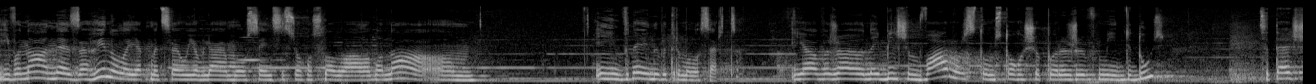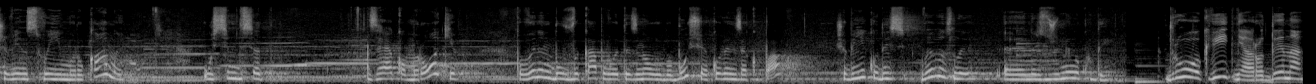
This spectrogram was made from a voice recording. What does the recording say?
І вона не загинула, як ми це уявляємо у сенсі цього слова, але вона ем, і в неї не витримало серце. Я вважаю найбільшим варварством з того, що пережив мій дідусь, це те, що він своїми руками у 70 з геком років повинен був викапувати знову бабусю, яку він закопав, щоб її кудись вивезли, е, не зрозуміло куди. 2 квітня родина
